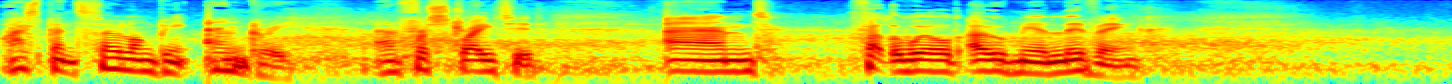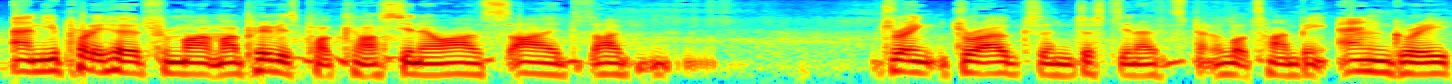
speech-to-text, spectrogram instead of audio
I spent so long being angry and frustrated and felt the world owed me a living. And you probably heard from my, my previous podcast, you know, I was, I, I drink drugs and just, you know, spent a lot of time being angry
